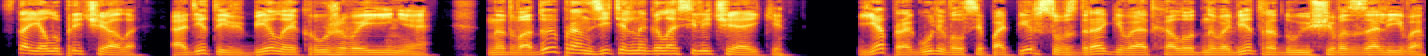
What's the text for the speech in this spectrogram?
стоял у причала, одетый в белое кружево иния. Над водой пронзительно голосили чайки. Я прогуливался по пирсу, вздрагивая от холодного ветра, дующего с залива.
